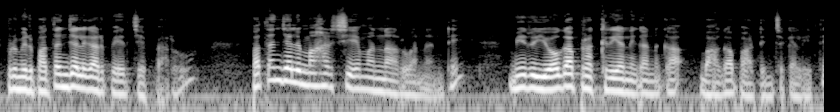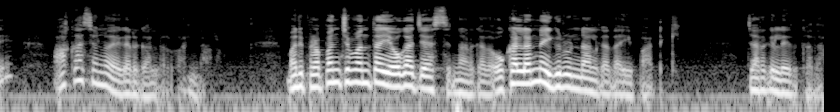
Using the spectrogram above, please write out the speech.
ఇప్పుడు మీరు పతంజలి గారి పేరు చెప్పారు. పతంజలి మహర్షి ఏమన్నారు అని అంటే మీరు యోగా ప్రక్రియని కనుక బాగా పాటించగలిగితే ఆకాశంలో ఎగరగలరు అన్నారు. మరి ప్రపంచమంతా యోగా చేస్తున్నారు కదా ఒకళ్ళన్నా ఎగురు ఉండాలి కదా ఈ పాటికి. జరగలేదు కదా.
